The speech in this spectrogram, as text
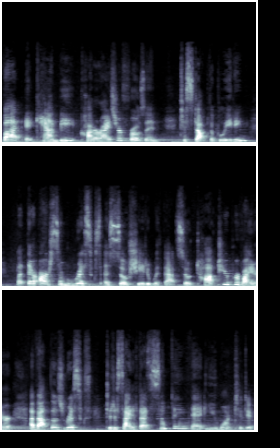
But it can be cauterized or frozen to stop the bleeding, but there are some risks associated with that. So talk to your provider about those risks to decide if that's something that you want to do.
